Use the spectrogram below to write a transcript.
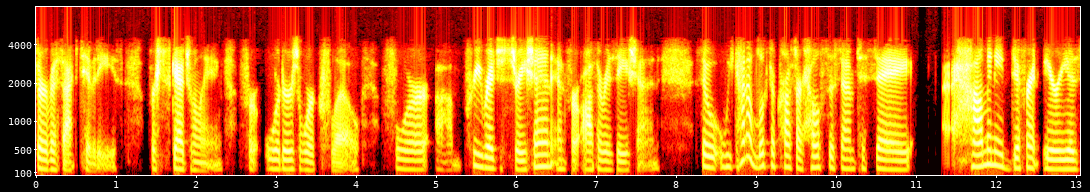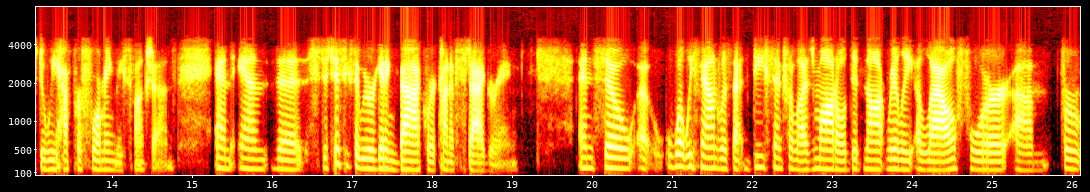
service activities for scheduling, for orders workflow, for um, pre registration, and for authorization. So we kind of looked across our health system to say, how many different areas do we have performing these functions? And, and the statistics that we were getting back were kind of staggering. And so, uh, what we found was that decentralized model did not really allow for um, for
